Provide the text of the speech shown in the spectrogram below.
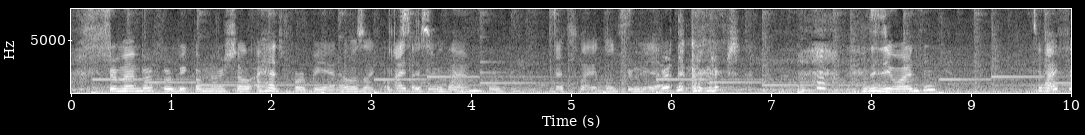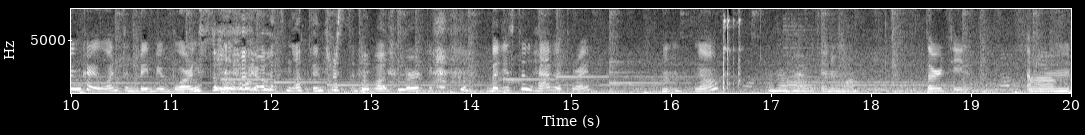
Remember Furby commercial? I had Furby and I was like obsessed with them. That's why I don't remember yeah. the commercial. Did you want it? I think I wanted baby born, so I was not interested about Furby. But you still have it, right? Mm. No? I don't have it anymore. 13. Um,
